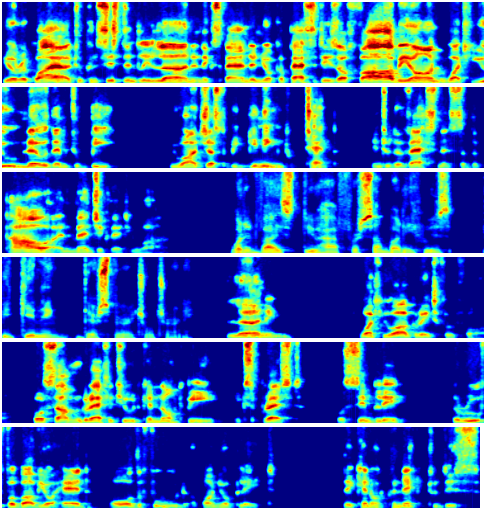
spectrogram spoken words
You're required to consistently learn and expand, and your capacities are far beyond what you know them to be. You are just beginning to tap into the vastness of the power and magic that you are. What advice do you have for somebody who's beginning their spiritual journey? Learning what you are grateful for. For some, gratitude cannot be expressed for simply the roof above your head or the food upon your plate. They cannot connect to this.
